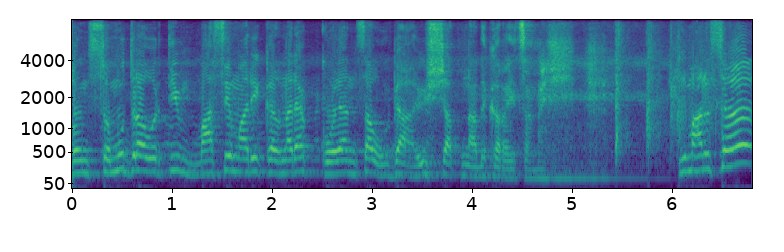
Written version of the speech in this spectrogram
पण समुद्रावरती मासेमारी करणाऱ्या कोळ्यांचा उभ्या आयुष्यात नाद करायचा नाही. ही माणसं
